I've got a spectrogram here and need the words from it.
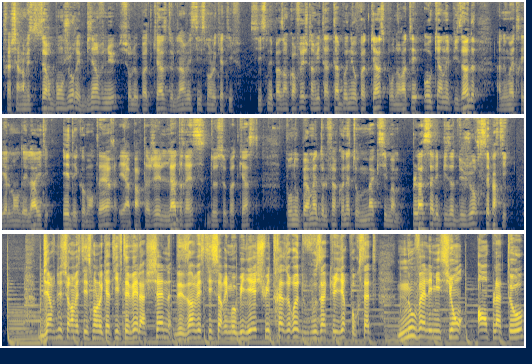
Très cher investisseur, bonjour et bienvenue sur le podcast de l'investissement locatif. Si ce n'est pas encore fait, je t'invite à t'abonner au podcast pour ne rater aucun épisode, à nous mettre également des likes et des commentaires et à partager l'adresse de ce podcast pour nous permettre de le faire connaître au maximum. Place à l'épisode du jour, c'est parti. Bienvenue sur Investissement Locatif TV, la chaîne des investisseurs immobiliers. Je suis très heureux de vous accueillir pour cette nouvelle émission en plateau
